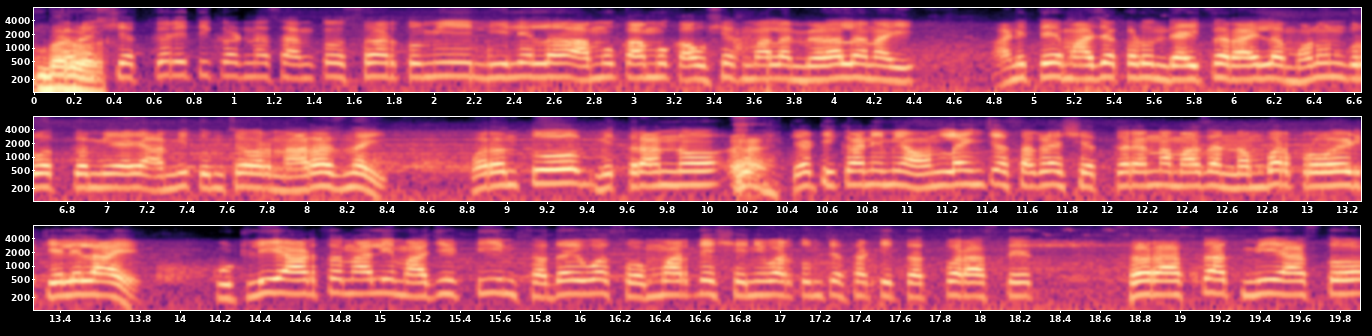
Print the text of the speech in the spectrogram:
बरोबर. त्यावेळेस शेतकरी तिकडनं सांगतो सर तुम्ही लिहिलेलं अमुक अमुक औषध मला मिळालं नाही आणि ते माझ्याकडून द्यायचं राहिलं म्हणून ग्रोथ कमी आहे आम्ही तुमच्यावर नाराज नाही. परंतु मित्रांनो त्या ठिकाणी मी ऑनलाईनच्या सगळ्या शेतकऱ्यांना माझा नंबर प्रोव्हाइड केलेला आहे. कुठलीही अडचण आली माझी टीम सदैव सोमवार ते शनिवार तुमच्यासाठी तत्पर असते. सर असतात मी असतो.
